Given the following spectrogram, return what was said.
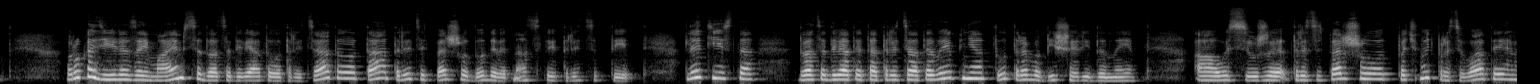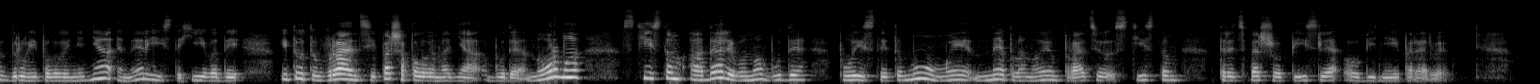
Рукоділля займаємося 29, 30 та 31 до 19.30. Для тіста 29 та 30 липня тут треба більше рідини. А ось уже 31-го почнуть працювати в другій половині дня енергії стихії води. І тут вранці перша половина дня буде норма з тістом, а далі воно буде плисти. Тому ми не плануємо працю з тістом 31-го після обідньої перерви.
